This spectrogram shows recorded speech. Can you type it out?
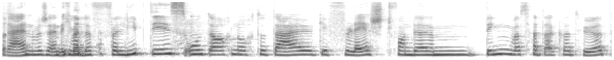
rein, wahrscheinlich, weil er verliebt ist und auch noch total geflasht von dem Ding, was er da gerade hört.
